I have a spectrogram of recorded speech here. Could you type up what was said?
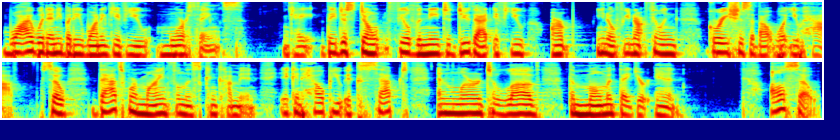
why would anybody want to give you more things? Okay. They just don't feel the need to do that if you aren't, you know, if you're not feeling gracious about what you have. So that's where mindfulness can come in. It can help you accept and learn to love the moment that you're in. Also,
